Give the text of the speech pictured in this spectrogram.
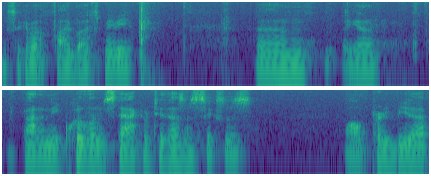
Looks like about five bucks maybe. Um, I got a, about an equivalent stack of 2006s. All pretty beat up.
